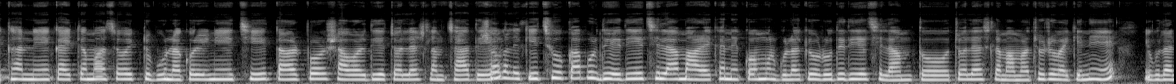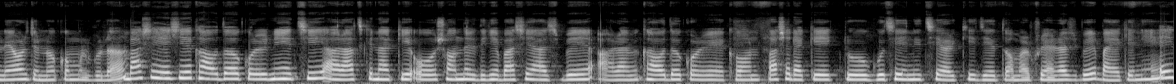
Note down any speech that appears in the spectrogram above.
এখানে কাইকা মাছও একটু ভুনা করে নিয়েছি তারপর শাওয়ার দিয়ে চলে আসলাম ছাদে। সকালে কিছু কাপড় ধুয়ে দিয়েছিলাম আর এখানে কম্বলগুলাকেও রোদে দিয়েছিলাম তো চলে আসলাম আমার ছোট ভাইকে নিয়ে। এগুলা নেওয়ার জন্য কম্বলগুলা। বাসে এসে খাওয়া দাওয়া করে নিয়েছি, আর আজকে নাকি ও সন্ধ্যের দিকে বাসে আসবে, আর আমি খাওয়া দাওয়া করে এখন বাসাটাকে একটু গুছিয়ে নিচ্ছি আর কি, যেহেতু আমার ফ্রেন্ড আসবে ভাইয়াকে নিয়ে। এই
